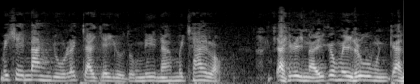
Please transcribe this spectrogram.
ไม่ใช่นั่งอยู่แล้วใจจะอยู่ตรงนี้นะไม่ใช่หรอก ใจไปไหนก็ไม่รู้เหมือนกัน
